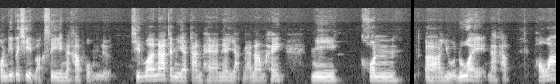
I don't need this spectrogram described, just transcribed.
คนที่ไปฉีดวัคซีนนะครับ ผมหรือคิดว่าน่าจะมีอาการแพ้เนี่ยอยากแนะนำให้มีคนออยู่ด้วยนะครับ เพราะว่า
